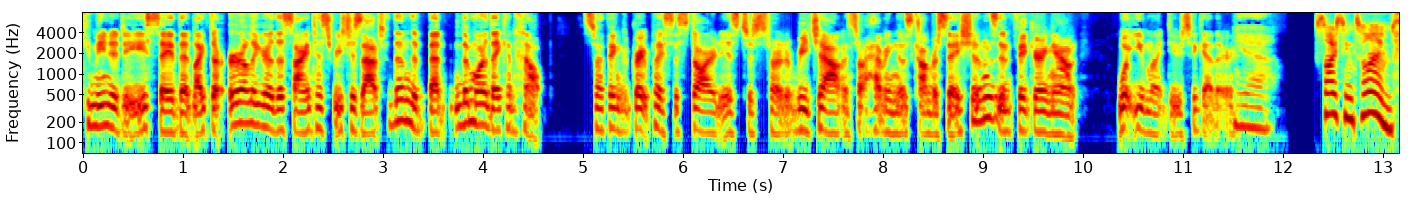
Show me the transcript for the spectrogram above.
community say that like the earlier the scientist reaches out to them, the better, the more they can help. So I think a great place to start is to start to reach out and start having those conversations and figuring out what you might do together. Yeah. Exciting times.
